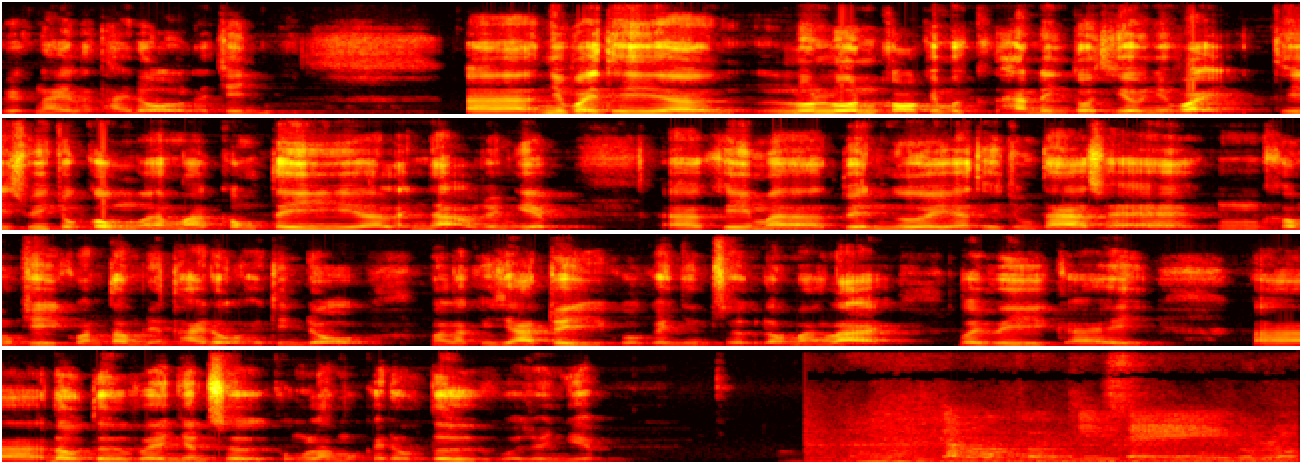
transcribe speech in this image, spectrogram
việc này là thái độ là chính. À, như vậy thì à, luôn luôn có cái mức hạn định tối thiểu như vậy thì suy cho cùng á, mà công ty à, lãnh đạo doanh nghiệp à, khi mà tuyển người á, thì chúng ta sẽ ừ, không chỉ quan tâm đến thái độ hay trình độ mà là cái giá trị của cái nhân sự đó mang lại. Bởi vì cái à, đầu tư về nhân sự cũng là một cái đầu tư của doanh nghiệp. À, cảm ơn phần chia sẻ vừa rồi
